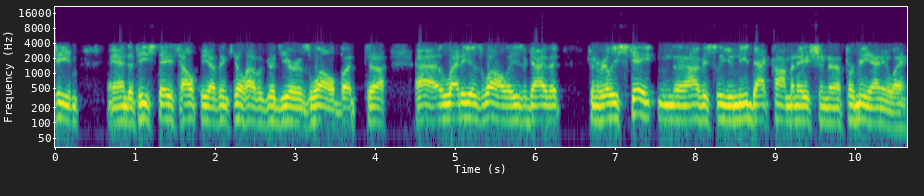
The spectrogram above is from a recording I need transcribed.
team. And if he stays healthy, I think he'll have a good year as well. But uh, uh, Leddy as well, he's a guy that can really skate, and uh, obviously you need that combination uh, for me anyway.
